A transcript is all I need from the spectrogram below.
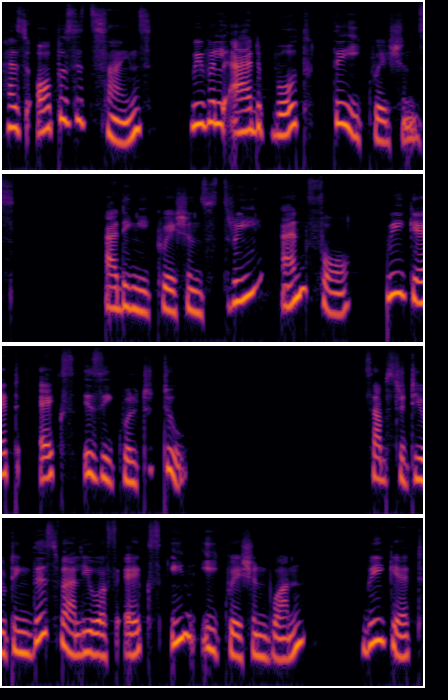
has opposite signs, we will add both the equations. Adding equations 3 and 4 we get x is equal to 2. Substituting this value of x in equation 1, we get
